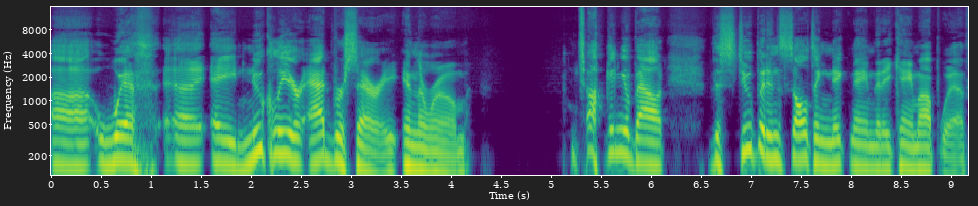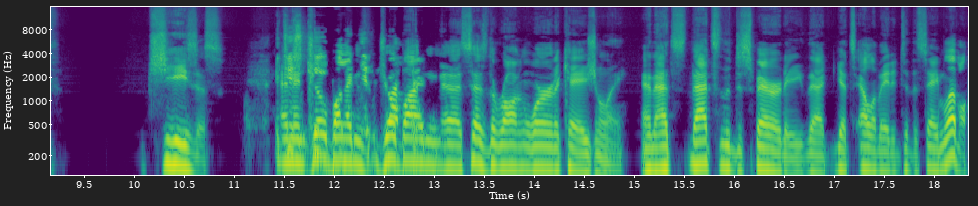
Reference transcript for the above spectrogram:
uh, with a, a nuclear adversary in the room, talking about the stupid, insulting nickname that he came up with. Jesus. It and then Joe Biden, Joe Biden uh, says the wrong word occasionally, and that's that's the disparity that gets elevated to the same level.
